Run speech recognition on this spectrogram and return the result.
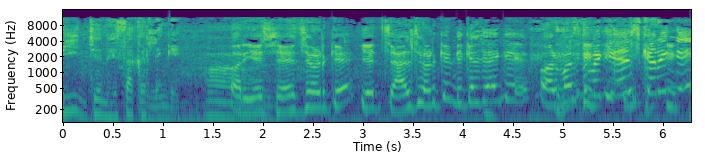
तीन जन हिस्सा कर लेंगे। और ये शेर छोड़ के ये चाल छोड़ के निकल जाएँगे और मस्त में करेंगे।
